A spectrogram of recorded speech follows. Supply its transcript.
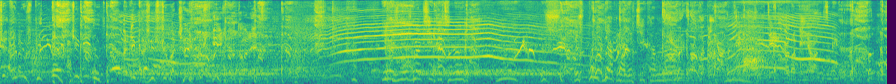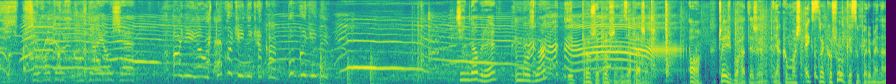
Czekam już 15 minut, a lekarz jeszcze ma czekać. Ileż można czekać, no? Już, już pół dnia prawie czekam, no. Przychodzą, spóźniają się. Pani, ja już pół godziny czekam, pół godziny. Dzień dobry, można? Y, Proszę, proszę, zapraszam. O, cześć bohaterze. Jaką masz ekstra koszulkę Supermana?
